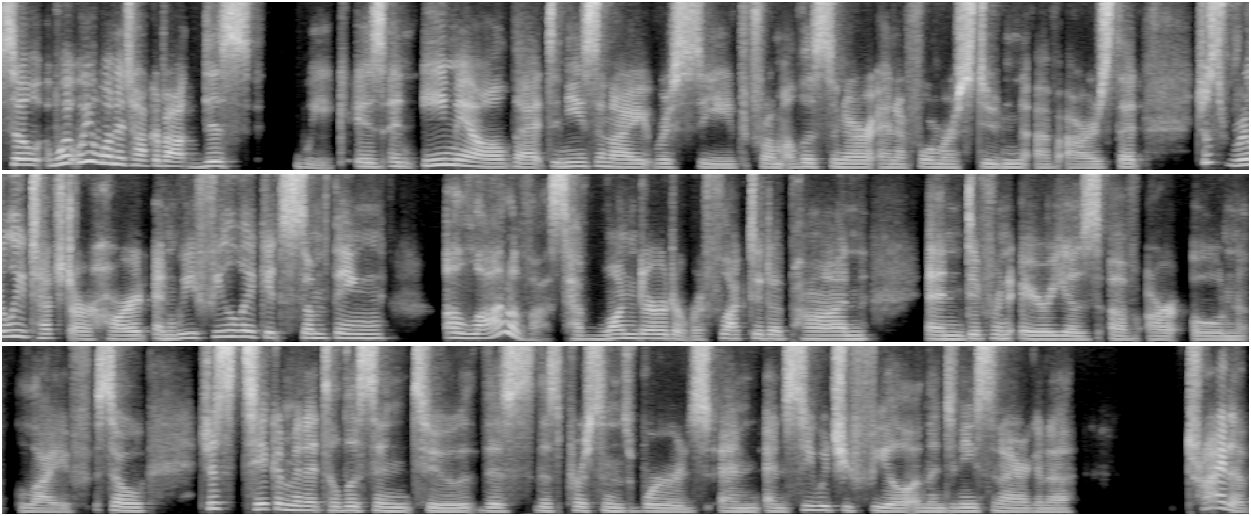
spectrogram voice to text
So, what we want to talk about this week is an email that Denise and I received from a listener and a former student of ours that just really touched our heart. And we feel like it's something a lot of us have wondered or reflected upon and different areas of our own life. So just take a minute to listen to this this person's words and and see what you feel and then Denise and I are going to try to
